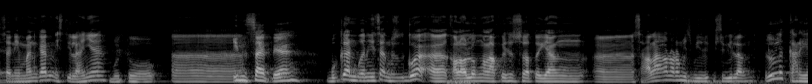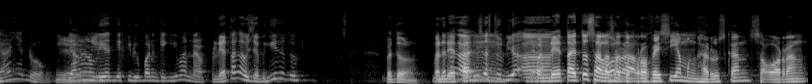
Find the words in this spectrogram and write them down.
iya. Seniman kan istilahnya Butuh eh, insight ya. Bukan bukan insan maksud gua eh, kalau lu ngelakuin sesuatu yang eh, salah kan orang bisa, bisa bilang lu lihat karyanya dong. Iya, Jangan lihat dia kehidupan kayak gimana. Pendeta nggak bisa begitu tuh. Betul. Pendeta nggak bisa tuh dia eh, Pendeta itu salah satu moral. profesi yang mengharuskan seorang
